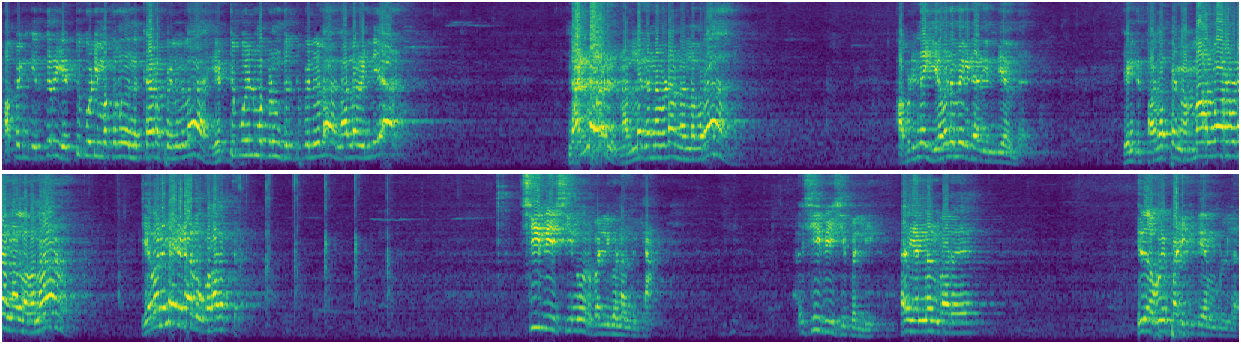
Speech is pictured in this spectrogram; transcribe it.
அப்ப இங்க இருக்கிற எட்டு கோடி மக்களும் கேட போயிடுங்களா எட்டு கோயில் மக்களும் திருட்டு போயிடுங்களா நல்லவர் இல்லையா? நல்லவர். நல்ல கண்ணை விட நல்லவரா? அப்படின்னா எவனுமே கிடையாது இந்தியாவில். எங்க தகப்பன் நம்ம ஆழ்வாரை விட நல்லவனா? எவனுமே கிடையாது உலகத்தில். சிபிஎஸ்சின்னு ஒரு பள்ளி கொண்டாந்துருக்கான். சிபிஎஸ்சி பள்ளி. அது என்னன்னு பாரு? இதில் போய் படிக்குது என் பிள்ளை.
